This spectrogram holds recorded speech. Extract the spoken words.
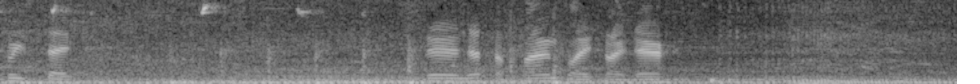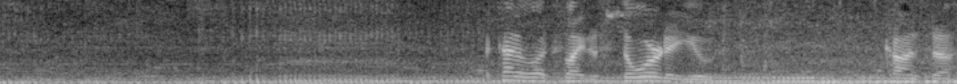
Sweepstakes. Dude, that's a fun place right there. It kind of looks like the store that you concept.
